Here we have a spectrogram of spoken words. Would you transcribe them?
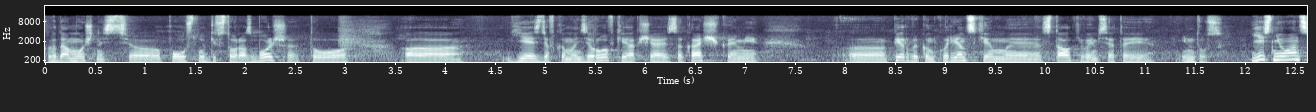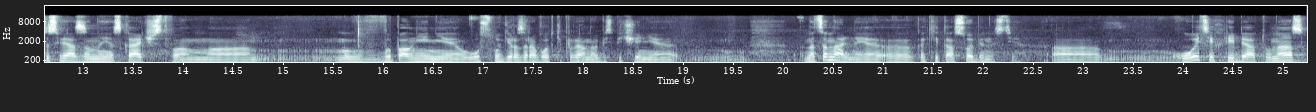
когда мощность э, по услуге в 100 раз больше, то э, ездя в командировки, общаясь с заказчиками, первый конкурент, с кем мы сталкиваемся, это индус. Есть нюансы, связанные с качеством э, выполнения услуги разработки программного обеспечения, национальные э, какие-то особенности. Э, у этих ребят, у нас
